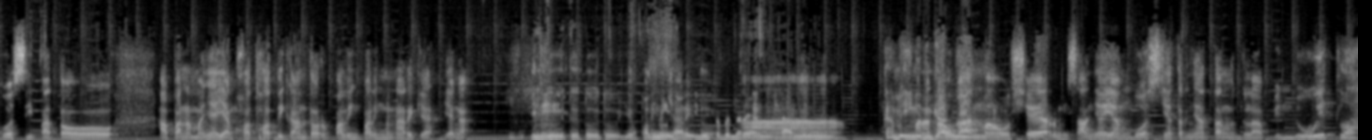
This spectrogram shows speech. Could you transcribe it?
gosip atau apa namanya yang hot-hot di kantor paling-paling menarik ya, ya nggak? itu, Ini- itu itu itu yang paling ini dicari ini tuh sebenarnya yang kami Ah, kami ingin mana tahu kan mau share misalnya yang bosnya ternyata ngegelapin duit lah,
